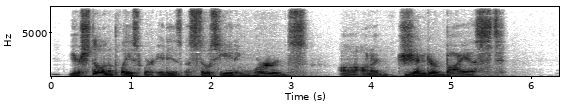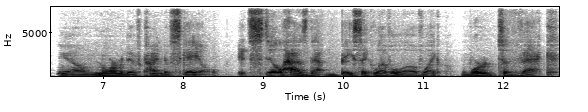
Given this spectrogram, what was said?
yeah. you're still in a place where it is associating words uh, on a gender biased, you know, normative kind of scale it still has that basic level of like word2vec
